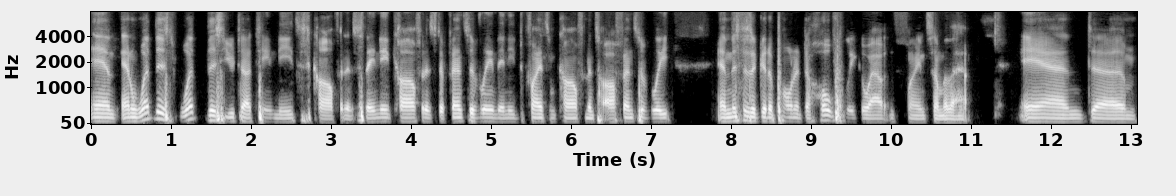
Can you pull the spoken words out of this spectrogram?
and and what this what this Utah team needs is confidence. They need confidence defensively, and they need to find some confidence offensively. And this is a good opponent to hopefully go out and find some of that and um,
